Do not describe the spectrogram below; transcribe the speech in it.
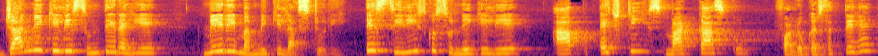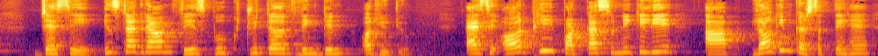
जानने के लिए सुनते रहिए मेरी मम्मी की लव स्टोरी इस सीरीज़ को सुनने के लिए आप एच टी स्मार्ट कास्ट को फॉलो कर सकते हैं, जैसे इंस्टाग्राम फेसबुक ट्विटर लिंक्डइन और यूट्यूब ऐसे और भी पॉडकास्ट सुनने के लिए आप लॉग इन कर सकते हैं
